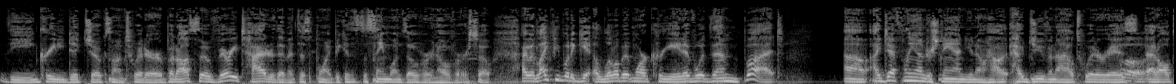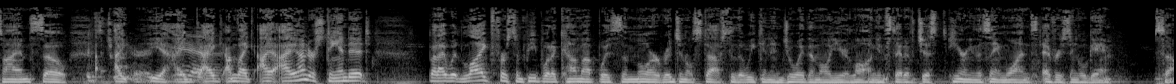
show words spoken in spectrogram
the Grady Dick jokes on Twitter, but also very tired of them at this point because it's the same ones over and over. So I would like people to get a little bit more creative with them, but uh, I definitely understand, you know, how, how juvenile Twitter is Oh. at all times. So I, yeah, Yeah. I, I, I'm like, I, I understand it, but I would like for some people to come up with some more original stuff so that we can enjoy them all year long instead of just hearing the same ones every single game. So.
